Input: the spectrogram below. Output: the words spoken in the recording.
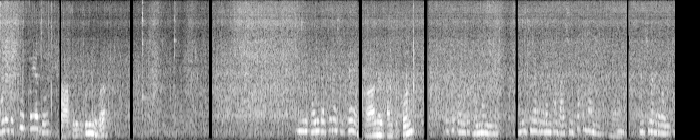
물에서 푹 끓여줘. 아, 그렇게 끓이는 거야? 물이 거의 다 끓었을 때 마늘 반 스푼. 소스까지도 반만 넣어. 멸치가 들어가니까 맛을 조금만 넣어. 멸치가 들어가니까.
